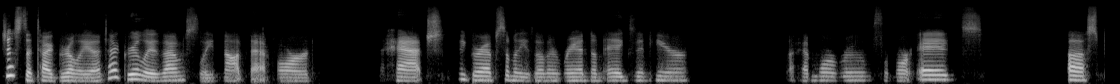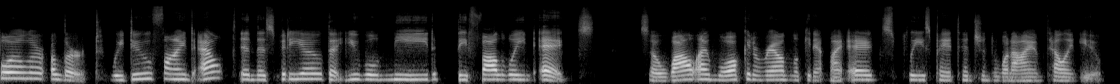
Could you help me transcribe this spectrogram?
just a Tigrelia. Tigrelia is honestly not that hard to hatch. Let me grab some of these other random eggs in here. I have more room for more eggs. Uh, spoiler alert, we do find out in this video that you will need the following eggs. So while I'm walking around looking at my eggs, please pay attention to what I am telling you.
